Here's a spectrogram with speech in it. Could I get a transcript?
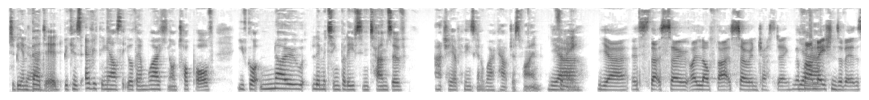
to be embedded, because everything else that you're then working on top of, you've got no limiting beliefs in terms of actually everything's going to work out just fine for yeah. me. Yeah, it's that's so. I love that. It's so interesting. The Yeah. foundations of it.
